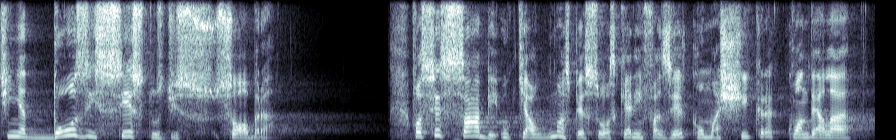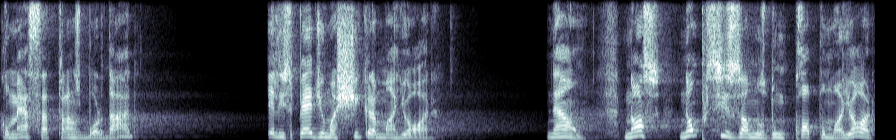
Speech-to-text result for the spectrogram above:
tinha 12 cestos de sobra. Você sabe o que algumas pessoas querem fazer com uma xícara quando ela começa a transbordar? Eles pedem uma xícara maior. Não, nós não precisamos de um copo maior,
